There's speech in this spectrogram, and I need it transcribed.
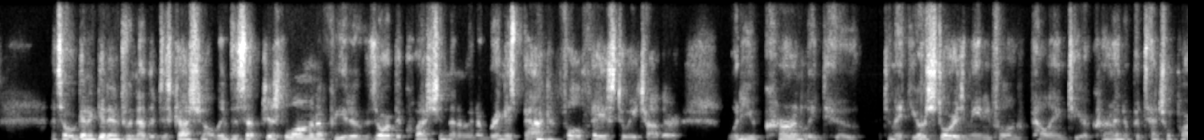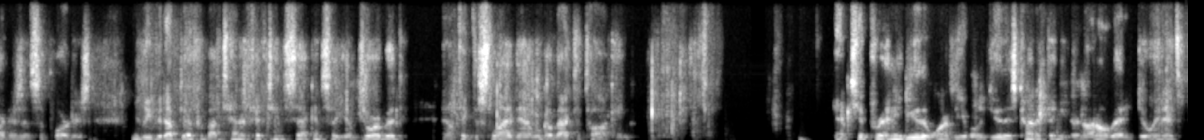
And so we're going to get into another discussion. I'll leave this up just long enough for you to absorb the question. Then I'm going to bring us back full face to each other. What do you currently do to make your stories meaningful and compelling to your current and potential partners and supporters? Leave it up there for about 10 or 15 seconds so you absorb it. And I'll take the slide down. We'll go back to talking. And a tip for any of you that want to be able to do this kind of thing, if you're not already doing it,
